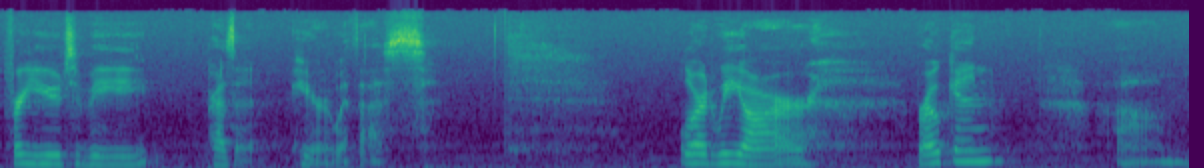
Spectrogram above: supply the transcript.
for you to be present here with us. Lord, we are broken. Um,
